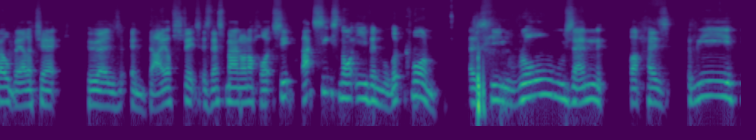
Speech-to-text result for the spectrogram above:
Bill Belichick, who is in dire straits, is this man on a hot seat? That seat's not even lukewarm as he rolls in for his 300th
